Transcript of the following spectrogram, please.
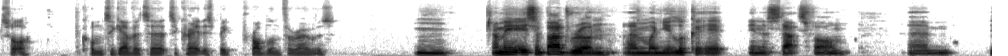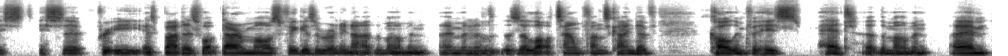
sort of come together to to create this big problem for Rovers. Mm. I mean, it's a bad run, and when you look at it in a stats form, um, it's it's a pretty as bad as what Darren Moore's figures are running at at the moment. Um, and mm. there's a lot of town fans kind of calling for his head at the moment. Um,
